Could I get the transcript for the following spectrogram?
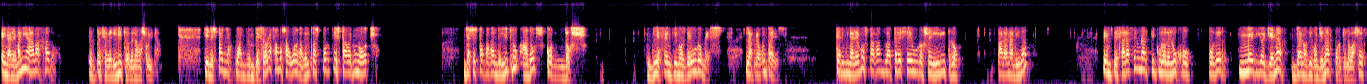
En Alemania ha bajado el precio del litro de la gasolina. En España, cuando empezó la famosa huelga del transporte, estaba en 1,8. Ya se está pagando el litro a 2,2. 10 céntimos de euro mes. La pregunta es, ¿terminaremos pagando a 3 euros el litro para Navidad? ¿Empezará a ser un artículo de lujo poder medio llenar, ya no digo llenar porque lo va a ser,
